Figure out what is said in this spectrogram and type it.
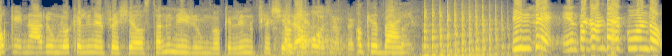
ఓకే నా రూమ్లోకి వెళ్ళి నేను ఫ్రెష్ అయ్యి వస్తాను. నీ రూమ్లోకి వెళ్ళి నువ్వు ఫ్రెష్ అయ్యరా భోజనం పెట్టు. ఓకే బాయ్ ఇంతే ఇంతకంటే ఎక్కువ ఉండవు.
